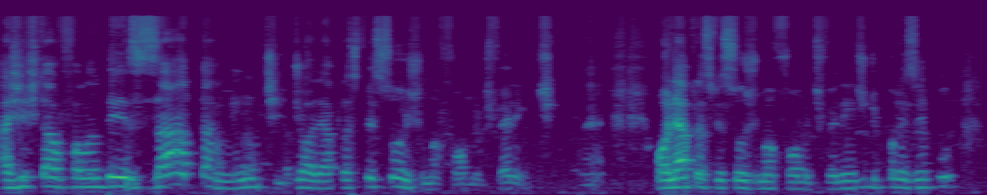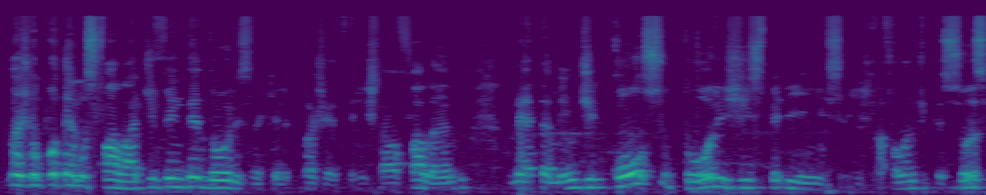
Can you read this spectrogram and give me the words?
A gente estava falando exatamente de olhar para as pessoas de uma forma diferente. Né? Olhar para as pessoas de uma forma diferente de, por exemplo, nós não podemos falar de vendedores naquele projeto. A gente estava falando né, também de consultores de experiência. A gente estava falando de pessoas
